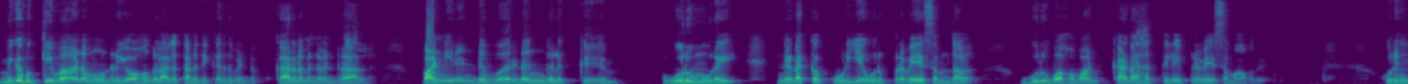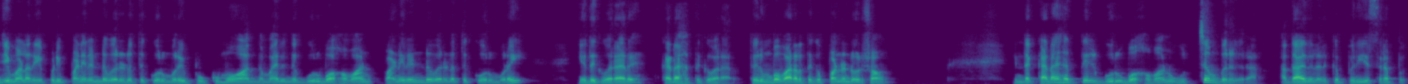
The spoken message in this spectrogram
மிக முக்கியமான மூன்று யோகங்களாகத்தான் இதை கருத வேண்டும். காரணம் என்னவென்றால் பன்னிரண்டு வருடங்களுக்கு ஒரு முறை நடக்கக்கூடிய ஒரு பிரவேசம்தான் குரு பகவான் கடகத்திலே பிரவேசமாவது. குறிஞ்சி மலர் எப்படி பன்னிரெண்டு வருடத்துக்கு ஒரு முறை பூக்குமோ அந்த மாதிரி இந்த குரு பகவான் பன்னிரெண்டு வருடத்துக்கு ஒரு முறை எதுக்கு வராரு? கடகத்துக்கு வராரு. திரும்ப வர்றதுக்கு பன்னெண்டு வருஷம் ஆகும். இந்த கடகத்தில் குரு பகவான் உச்சம் பெறுகிறார். அதான் இதில் இருக்க பெரிய சிறப்பு.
